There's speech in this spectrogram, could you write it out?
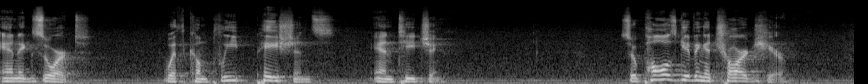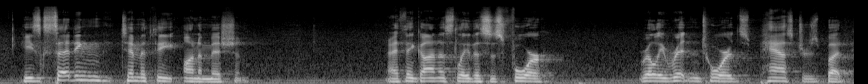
and exhort with complete patience and teaching. So Paul's giving a charge here. He's setting Timothy on a mission. And I think honestly this is for really written towards pastors, but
